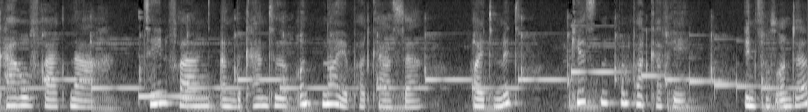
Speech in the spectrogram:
Caro fragt nach. Zehn Fragen an bekannte und neue Podcaster. Heute mit Kirsten vom Podcafé. Infos unter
